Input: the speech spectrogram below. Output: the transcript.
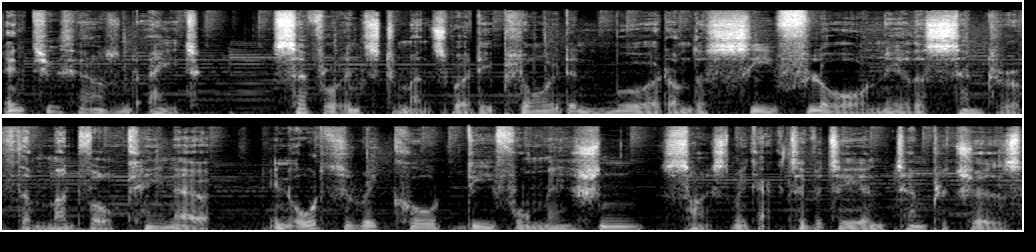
In 2008, several instruments were deployed and moored on the sea floor near the center of the mud volcano in order to record deformation, seismic activity and temperatures,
